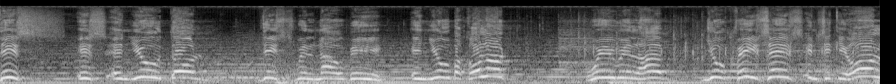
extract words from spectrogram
This is a new dawn. This will now be a new Bacolod. We will have new faces in City Hall.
